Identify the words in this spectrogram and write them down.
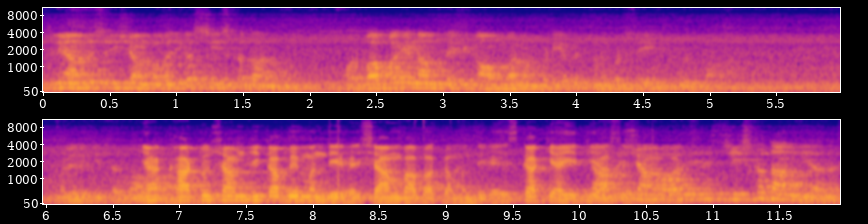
इसलिए यहाँ पे श्री श्याम बाबा जी का शीश का दान हुआ और बाबा के नाम से ही गाँव का नाम पड़ गया फिर चुनगढ़ से ही यहाँ खाटू श्याम जी का भी मंदिर है श्याम बाबा का मंदिर है। इसका क्या इतिहास है श्याम बाबा ने इस चीज़ का दान दिया था।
